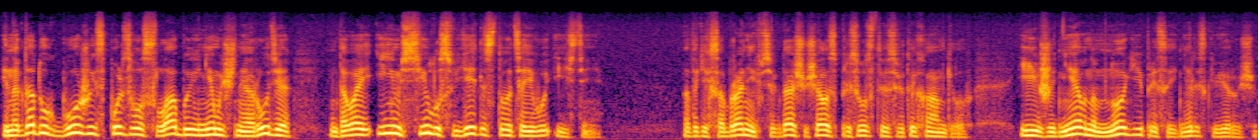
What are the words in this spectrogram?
Иногда Дух Божий использовал слабые и немощные орудия, давая им силу свидетельствовать о его истине. На таких собраниях всегда ощущалось присутствие святых ангелов, и ежедневно многие присоединялись к верующим.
